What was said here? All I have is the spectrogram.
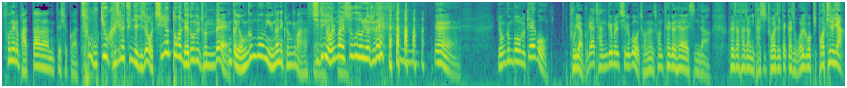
손해를 봤다라는 뜻일 것 같아요. 참 웃기고 그지 같은 얘기죠. 7년 동안 내 돈을 줬는데 그러니까 연금보험이 유난히 그런 게 많았어요. 지들이 얼마를 쓰고 돌려주네? 예. 연금보험을 깨고 부랴부랴 잔금을 치르고 저는 선택을 해야 했습니다. 회사 사정이 다시 좋아질 때까지 월급 없이 버티느냐?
